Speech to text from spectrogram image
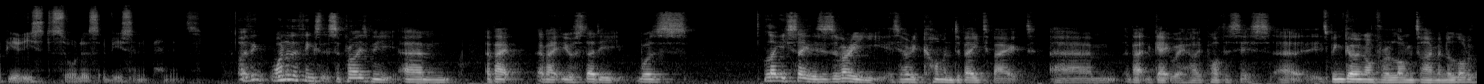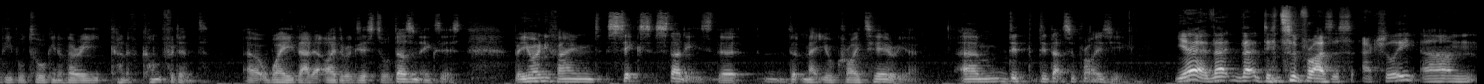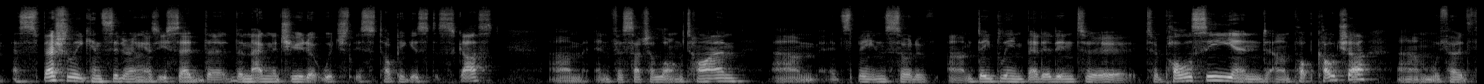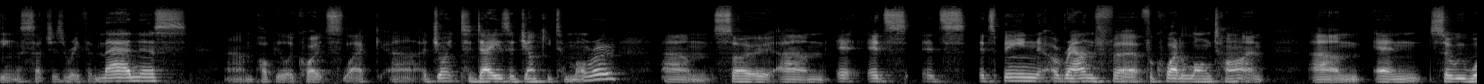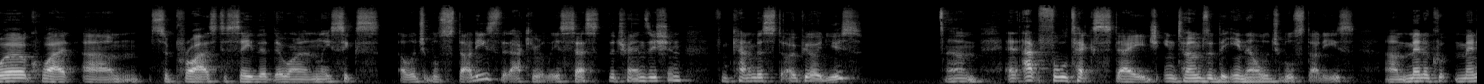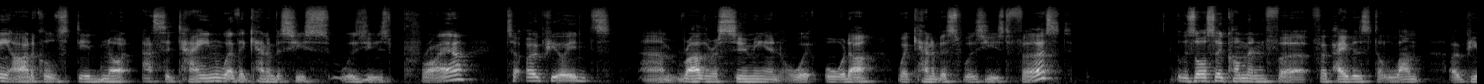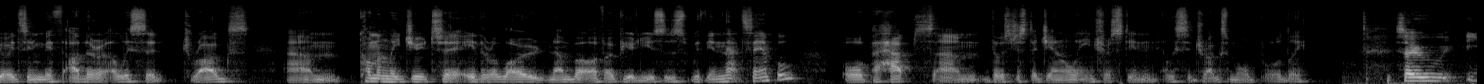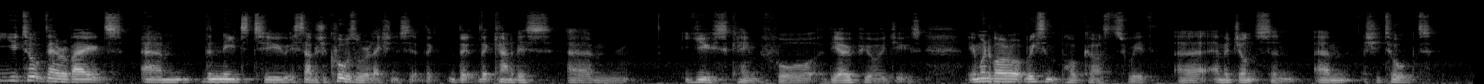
opioid use disorders, abuse, and dependence. I think one of the things that surprised me um, about about your study was like you say, this is a very it's a very common debate about um, about the gateway hypothesis. Uh, it's been going on for a long time, and a lot of people talk in a very kind of confident uh, way that it either exists or doesn't exist. But you only found six studies that that met your criteria. Um, did did that surprise you? Yeah, that that did surprise us actually, um, especially considering, as you said, the the magnitude at which this topic is discussed, um, and for such a long time. Um, it's been sort of um, deeply embedded into to policy and um, pop culture. Um, we've heard things such as reefer madness, um, popular quotes like uh, "a joint today is a junkie tomorrow." Um, so it, it's it's it's been around for, for quite a long time, and so we were quite surprised to see that there were only six eligible studies that accurately assessed the transition from cannabis to opioid use. Um, and at full text stage, in terms of the ineligible studies, um, many, many articles did not ascertain whether cannabis use was used prior to opioids, um, rather assuming an order where cannabis was used first. It was also common for, for papers to lump opioids in with other illicit drugs, um, commonly due to either a low number of opioid users within that sample, or perhaps um, there was just a general interest in illicit drugs more broadly. So you talked there about um, the need to establish a causal relationship that, that, that cannabis um, use came before the opioid use. In one of our recent podcasts with uh, Emma Johnson, um, she talked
